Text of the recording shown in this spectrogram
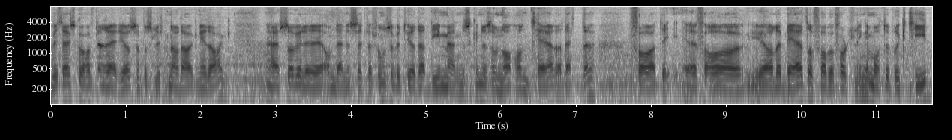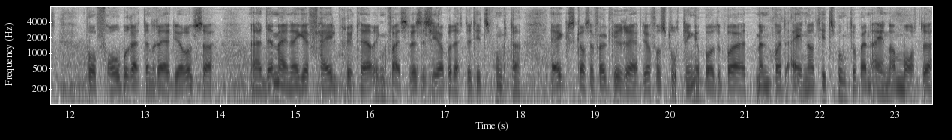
hvis jeg skulle holdt en redegjørelse på slutten av dagen i dag, eh, vil det, om denne situasjonen så betyr det at de menneskene som nå håndterer dette for, det, eh, for å gjøre det bedre for befolkningen, måtte bruke tid på å forberede en redegjørelse. Eh, det mener jeg er feil prioritering fra SVs side på dette tidspunktet. Jeg skal selvfølgelig redegjøre for Stortinget, på et, men på et egnet tidspunkt og på en egnet måte.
